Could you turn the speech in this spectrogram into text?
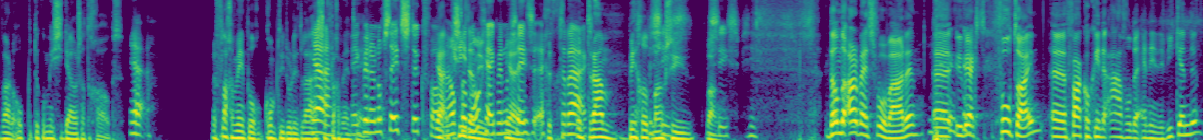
waarop de commissie Douws had gehoopt. Ja, Met vlag en wimpel komt u door dit laatste ja. fragment ik heen. ben er nog steeds stuk van. Ja, ik Helpt dat het nog? Ja, ik ben nog Ja, steeds echt Het- geraakt. Een traan biggelt langs u. Precies, precies. Dan de arbeidsvoorwaarden. Eh, u werkt fulltime, eh, vaak ook in de avonden en in de weekenden.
